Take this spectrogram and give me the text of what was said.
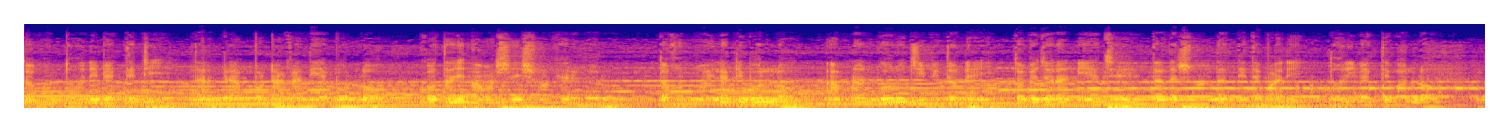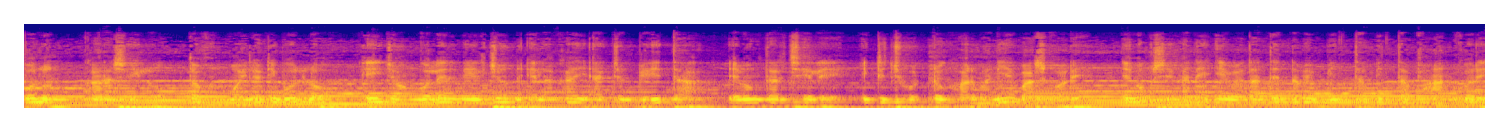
তখন ধনী ব্যক্তিটি তার প্রাপ্য টাকা দিয়ে বলল, কোথায় আমার সেই শখের গরু? তখন মহিলাটি বলল, আপনার গরু জীবিত নেই, তবে যারা নিয়েছে তাদের সন্ধান দিতে পারি। ধনী ব্যক্তি বলল, বলুন, কারা সেই লোক? তখন মহিলাটি বলল এই জঙ্গলের নির্জন এলাকায় একজন বৃদ্ধা এবং তার ছেলে। একটি ছোট্ট ঘর বানিয়ে বাস করে এবং সেখানে এবাদাতের নামে মিথ্যা মিথ্যা ভান করে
